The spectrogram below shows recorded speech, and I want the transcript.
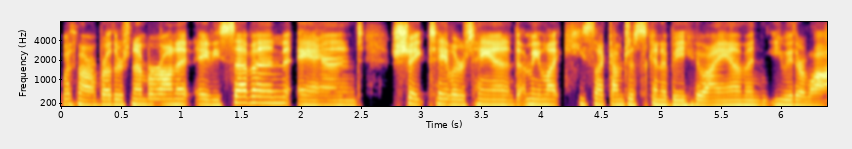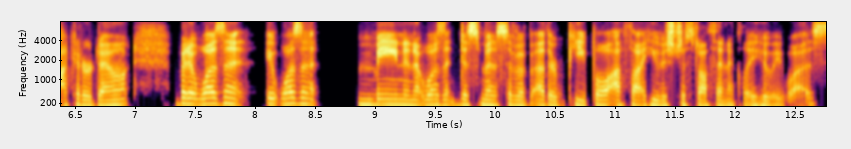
with my brother's number on it, 87, and shake Taylor's hand. I mean, like he's like, I'm just gonna be who I am and you either like it or don't. But it wasn't, it wasn't mean and it wasn't dismissive of other people. I thought he was just authentically who he was.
